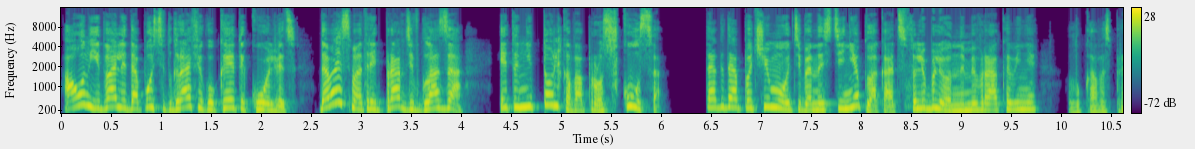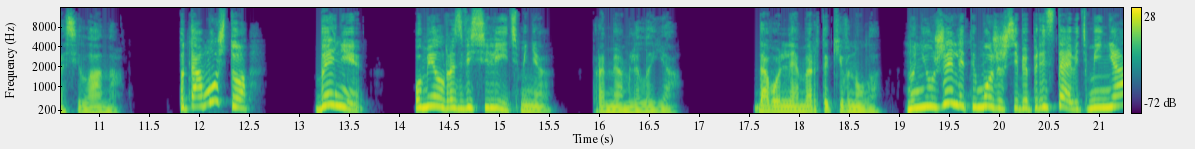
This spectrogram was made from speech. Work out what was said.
А он едва ли допустит графику Кэт и Кольвиц. Давай смотреть правде в глаза. Это не только вопрос вкуса. Тогда почему у тебя на стене плакат с влюбленными в раковине? Лукаво спросила она. Потому что Бенни умел развеселить меня, промямлила я. Довольная Мерта кивнула. «Но неужели ты можешь себе представить меня,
